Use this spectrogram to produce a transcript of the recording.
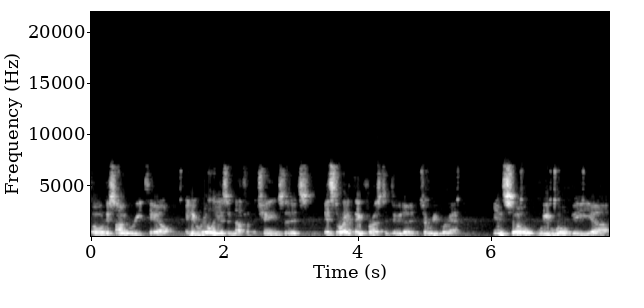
focus on retail, and it really is enough of a change that it's it's the right thing for us to do to, to rebrand. And so we will be uh,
